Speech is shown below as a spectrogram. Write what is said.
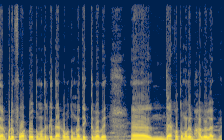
তারপরে ফটো তোমাদেরকে দেখাবো, তোমরা দেখতে পাবে। দেখো, তোমাদের ভালো লাগবে।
